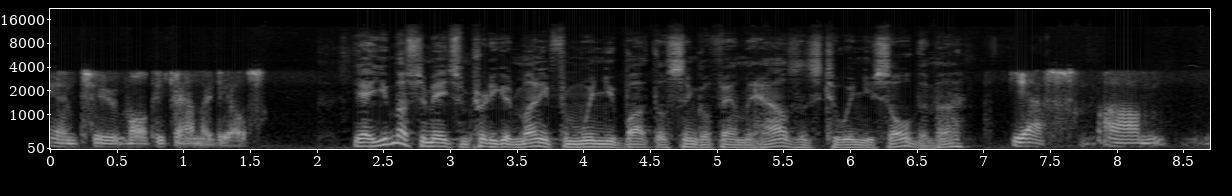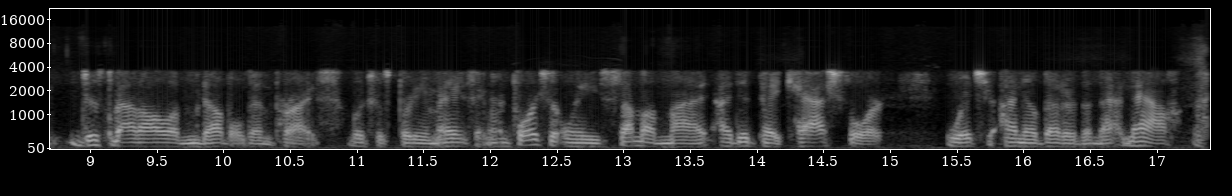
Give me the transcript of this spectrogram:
into multifamily deals. Yeah, you must have made some pretty good money from when you bought those single family houses to when you sold them, huh? Yes. Um, just about all of them doubled in price, which was pretty amazing. Unfortunately, some of them I, I did pay cash for, which I know better than that now.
